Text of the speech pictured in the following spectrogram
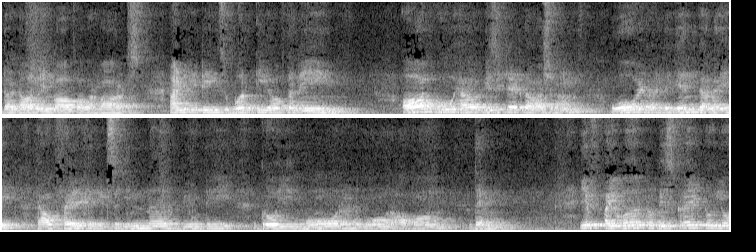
The Darling of Our Hearts, and it is worthy of the name. All who have visited the ashram, old and young alike, have felt its inner beauty growing more and more upon them. If I were to describe to you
